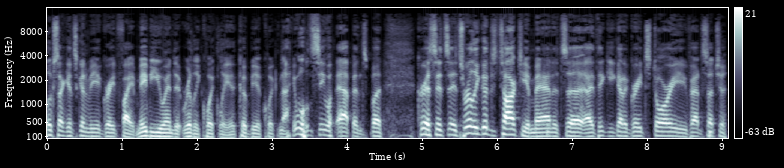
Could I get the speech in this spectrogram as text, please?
Looks like it's going to be a great fight. Maybe you end it really quickly. It could be a quick night. We'll see what happens. But Chris, it's it's really good to talk to you, man. It's uh, I think you got a great story. You've had such a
